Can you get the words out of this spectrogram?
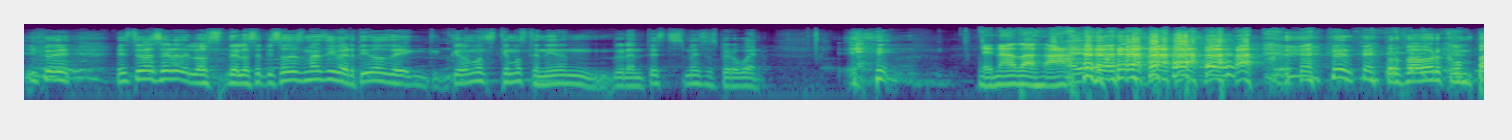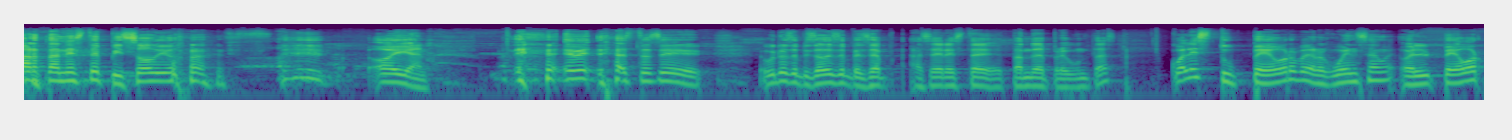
Híjole, este va a ser de los, de los episodios más divertidos de, que, hemos, que hemos tenido en- durante estos meses, pero bueno. De nada. Ah. Por favor, compartan este episodio. Oigan, hasta hace unos episodios empecé a hacer este tanda de preguntas. ¿Cuál es tu peor vergüenza, güey? O el peor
